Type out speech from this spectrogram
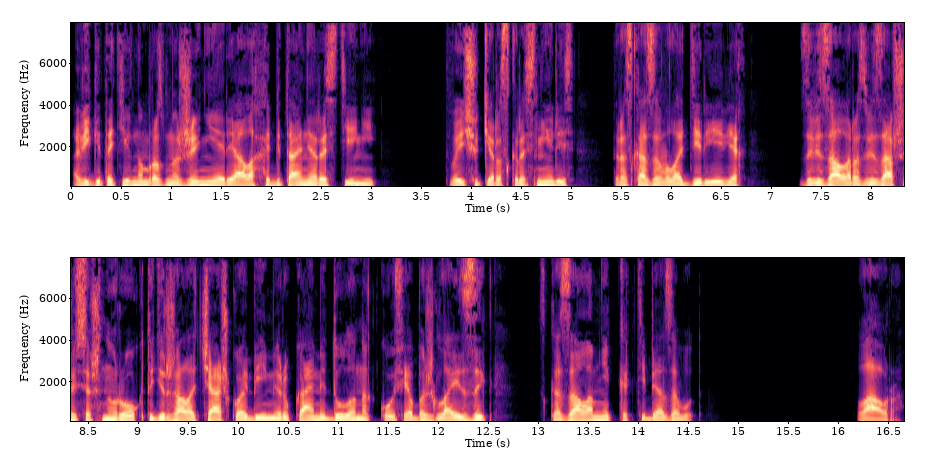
о вегетативном размножении и ареалах обитания растений. Твои щеки раскраснелись, ты рассказывала о деревьях, Завязала развязавшийся шнурок, ты держала чашку обеими руками, дула на кофе, обожгла язык, сказала мне, как тебя зовут. Лаура.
